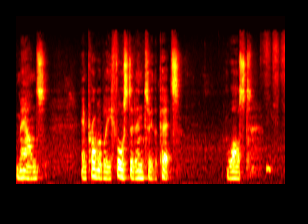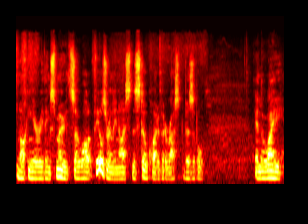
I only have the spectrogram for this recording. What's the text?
mounds and probably forced it into the pits whilst knocking everything smooth. So while it feels really nice, there's still quite a bit of rust visible. And the way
